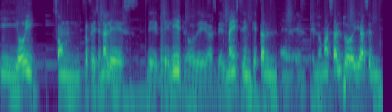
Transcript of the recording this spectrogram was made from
y hoy son profesionales de, elite o de, del mainstream que están en, lo más alto y hacen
